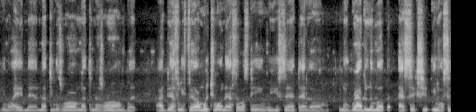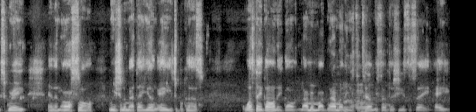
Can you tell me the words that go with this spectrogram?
you know, hey man, nothing is wrong, nothing is wrong, but I definitely feel I'm with you on that, Celestine, where you said that um, you know, grabbing them up at six, you know, sixth grade, and then also reaching them at that young age because once they gone, they gone. And I remember my grandmother used to Mhm. tell me something. She used to say, "Hey,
